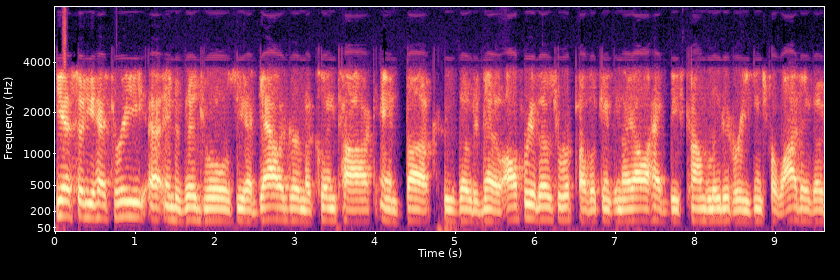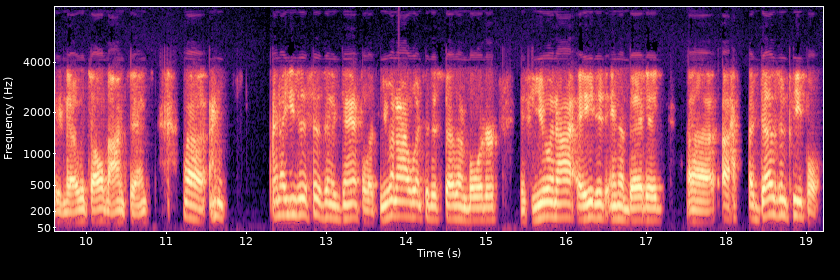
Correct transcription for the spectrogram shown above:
Yeah, so you had three uh, individuals. You had Gallagher, McClintock, and Buck who voted no. All three of those were Republicans, and they all had these convoluted reasons for why they voted no. It's all nonsense. Uh, and I use this as an example. If you and I went to the southern border, if you and I aided and abetted uh, a, a dozen people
